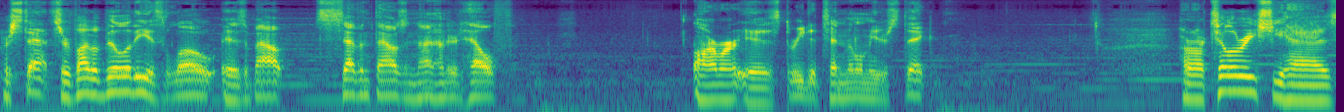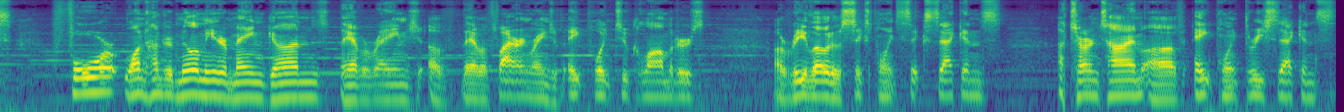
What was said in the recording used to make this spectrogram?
Her stat survivability is low, is about 7,900 health. Armor is 3 to 10 millimeters thick. Her artillery, she has four 100 millimeter main guns. They have a range of, they have a firing range of 8.2 kilometers, a reload of 6.6 seconds, a turn time of 8.3 seconds.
